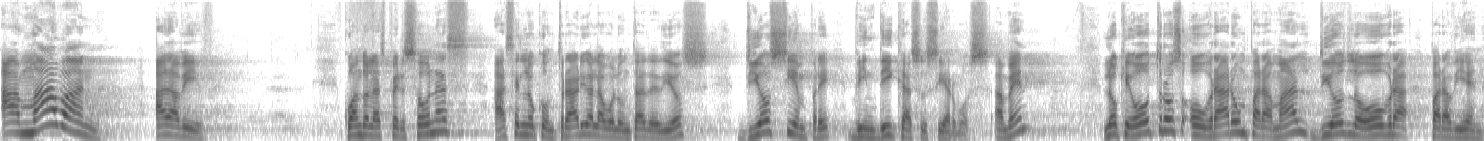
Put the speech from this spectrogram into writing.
amaban a David. Cuando las personas hacen lo contrario a la voluntad de Dios, Dios siempre vindica a sus siervos. Amén. Lo que otros obraron para mal, Dios lo obra para bien.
